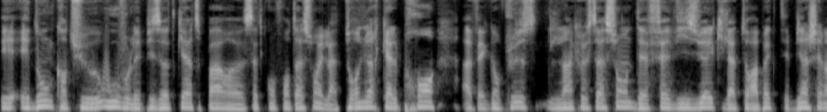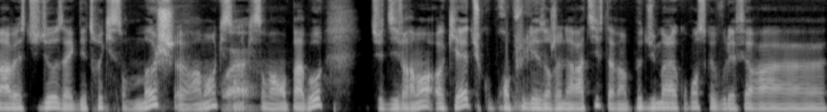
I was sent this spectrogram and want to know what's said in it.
Et, et, donc, quand tu ouvres l'épisode 4 par euh, cette confrontation et la tournure qu'elle prend, avec en plus l'incrustation d'effets visuels qui là te rappelle que t'es bien chez Marvel Studios avec des trucs qui sont moches, vraiment, qui sont qui sont vraiment pas beaux tu dis vraiment ok tu comprends plus les enjeux narratifs t'avais un peu du mal à comprendre ce que voulait faire à,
